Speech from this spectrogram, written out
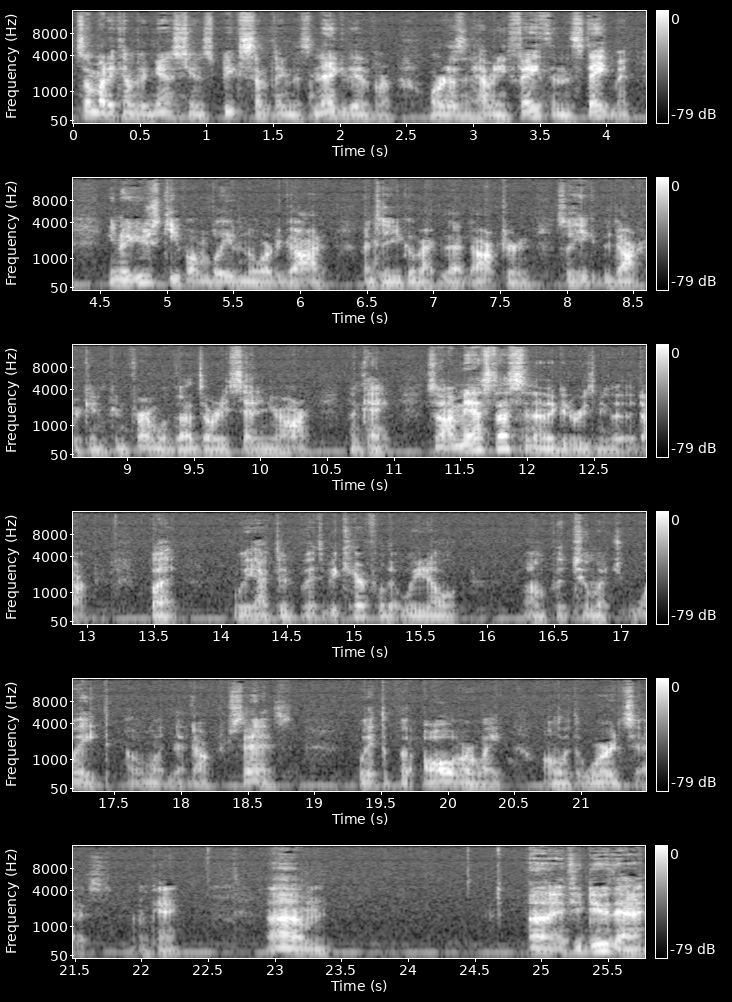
somebody comes against you and speaks something that's negative or or doesn't have any faith in the statement, you know, you just keep on believing the Word of God until you go back to that doctor, and so he, the doctor, can confirm what God's already said in your heart. Okay, so I mean that's that's another good reason to go to the doctor. But we have to we have to be careful that we don't um, put too much weight on what that doctor says. We have to put all of our weight on what the Word says. Okay. Um, uh, if you do that,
